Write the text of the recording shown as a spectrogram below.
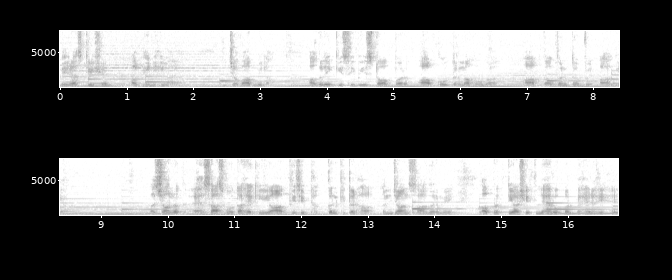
मेरा स्टेशन अभी नहीं आया। जवाब मिला, अगले किसी भी स्टॉप पर आपको उतरना होगा। आपका गंतव्य आ गया। अचानक एहसास होता है कि आप किसी ढक्कन की तरह अनजान सागर में अप्रत्याशित लहरों पर बह रहे हैं।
